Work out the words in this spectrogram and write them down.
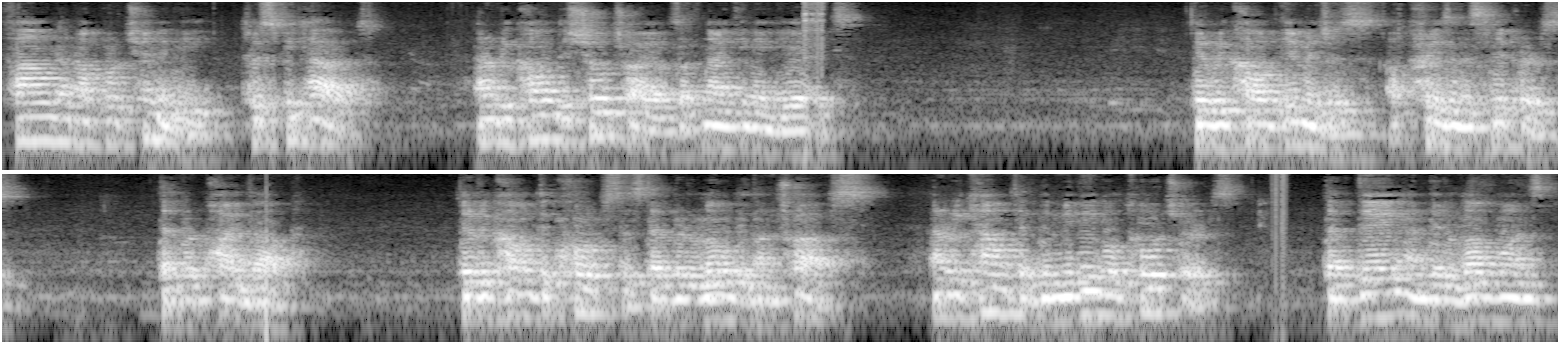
found an opportunity to speak out and recall the show trials of 1988. They recalled images of prison slippers that were piled up. They recalled the corpses that were loaded on trucks and recounted the medieval tortures that they and their loved ones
